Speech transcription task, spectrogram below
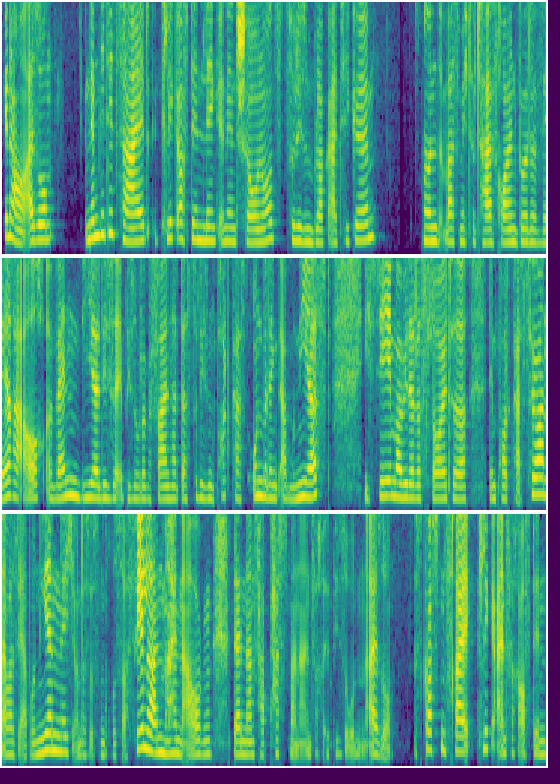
Genau, also nimm dir die Zeit, klick auf den Link in den Show Notes zu diesem Blogartikel und was mich total freuen würde, wäre auch, wenn dir diese Episode gefallen hat, dass du diesen Podcast unbedingt abonnierst. Ich sehe immer wieder, dass Leute den Podcast hören, aber sie abonnieren nicht und das ist ein großer Fehler in meinen Augen, denn dann verpasst man einfach Episoden. Also, ist kostenfrei, klick einfach auf den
